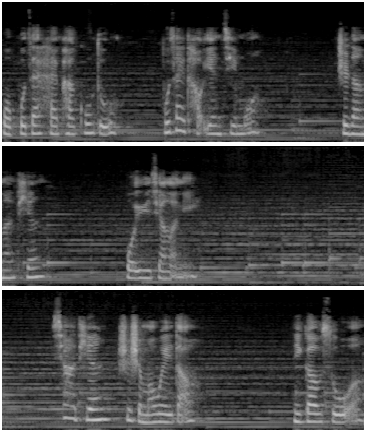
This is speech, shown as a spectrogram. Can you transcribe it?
我不再害怕孤独。不再讨厌寂寞，直到那天，我遇见了你。夏天是什么味道？你告诉我，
